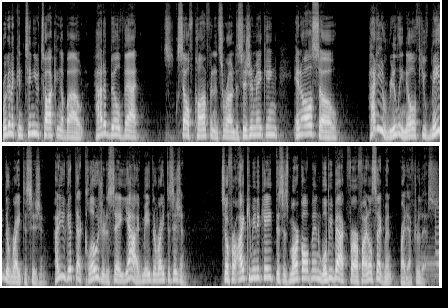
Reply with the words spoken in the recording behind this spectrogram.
we're going to continue talking about how to build that self confidence around decision making and also how do you really know if you've made the right decision? How do you get that closure to say, yeah, I've made the right decision? So for I Communicate, this is Mark Altman. We'll be back for our final segment right after this.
